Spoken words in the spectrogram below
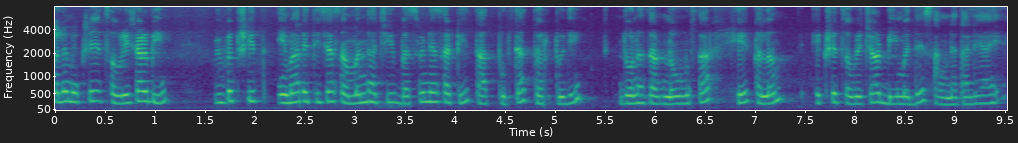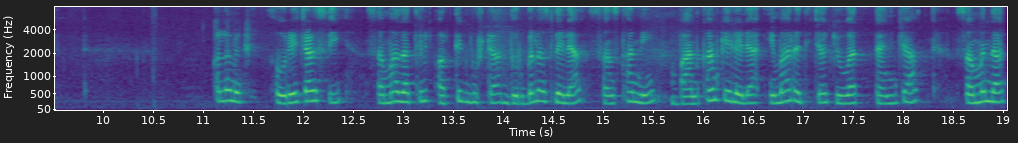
कलम एकशे चौवेचाळीस बी विवक्षित इमारतीच्या संबंधाची बसविण्यासाठी तात्पुरत्या तरतुदी दोन हजार नऊनुसार हे कलम एकशे चौवेचाळीस डीमध्ये सांगण्यात आले आहे. कलम एकशे चौवेचाळीस सी समाजातील आर्थिकदृष्ट्या दुर्बल असलेल्या संस्थांनी बांधकाम केलेल्या इमारतीच्या किंवा त्यांच्या संबंधात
